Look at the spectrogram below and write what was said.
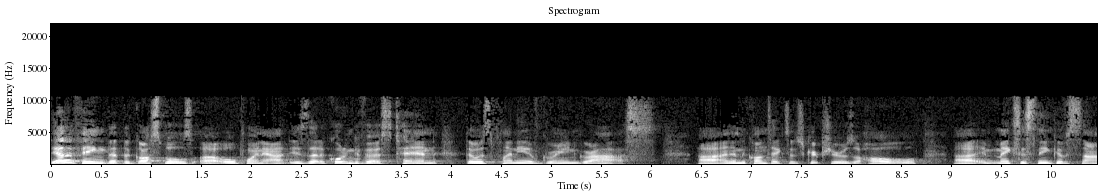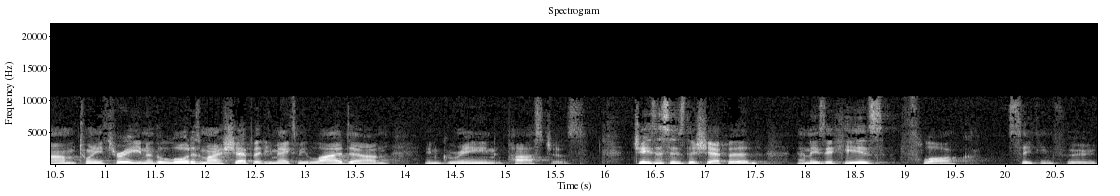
The other thing that the Gospels uh, all point out is that according to verse 10, there was plenty of green grass. Uh, and in the context of Scripture as a whole, uh, it makes us think of Psalm 23. You know, the Lord is my shepherd. He makes me lie down in green pastures. Jesus is the shepherd, and these are his flock seeking food.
